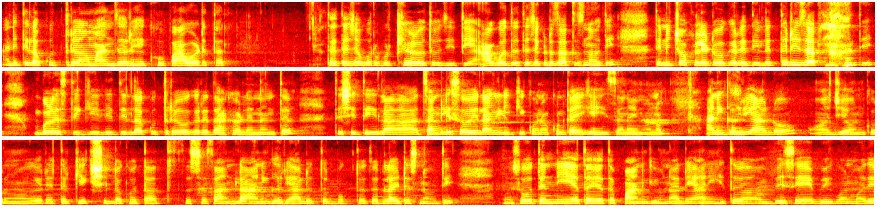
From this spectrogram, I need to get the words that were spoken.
आणि तिला कुत्रं मांजर हे खूप आवडतात. तर त्याच्याबरोबर खेळत होती ती. अगोदर त्याच्याकडे जातच नव्हती. तिने चॉकलेट वगैरे दिले तरी जात नव्हती. बळच ती गेली तिला कुत्रे वगैरे दाखवल्यानंतर. तशी तिला चांगली सवय लागली की कोणाकोण काही घ्यायचं नाही म्हणून. आणि घरी आलो जेवण करून वगैरे. तर केक शिल्लक होता तसंच आणला. आणि घरी आलो तर बघतो तर लाईटच नव्हती. सो त्यांनी येता येता पान घेऊन आले. आणि इथं भेसे बेगवनमध्ये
